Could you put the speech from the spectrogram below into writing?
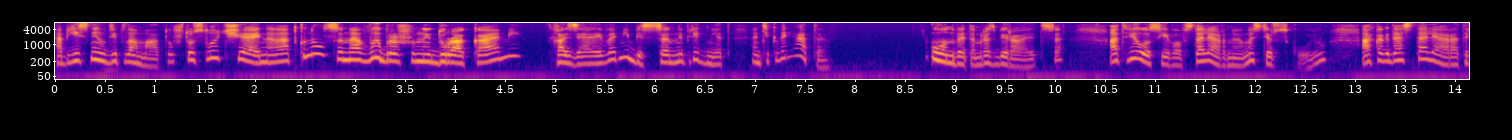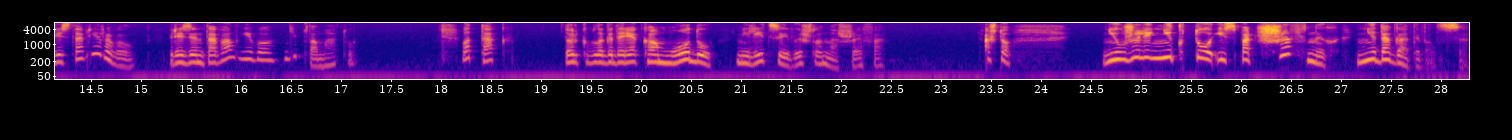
объяснил дипломату, что случайно наткнулся на выброшенный дураками, хозяевами бесценный предмет антиквариата. Он в этом разбирается, отвез его в столярную мастерскую, а когда столяр отреставрировал, презентовал его дипломату. Вот так. Только благодаря комоду милиции вышла на шефа. А что, неужели никто из подшефных не догадывался?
